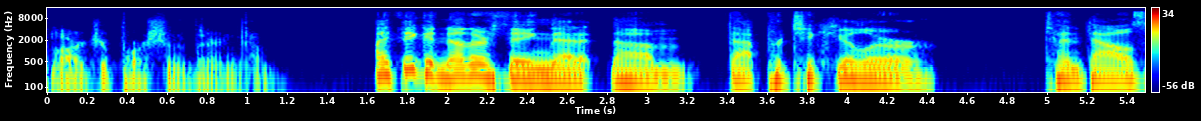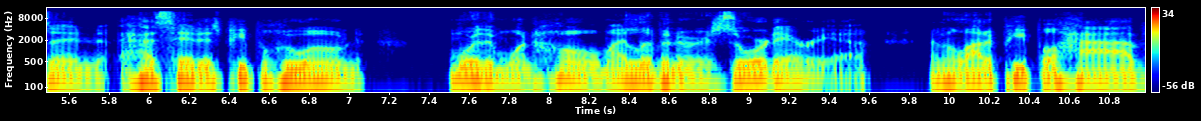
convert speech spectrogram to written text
larger portion of their income. I think another thing that um, that particular ten thousand has hit is people who own more than one home. I live in a resort area, and a lot of people have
